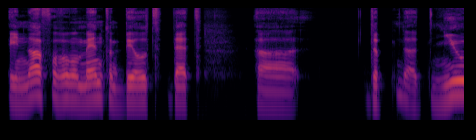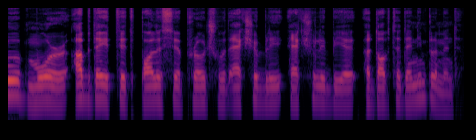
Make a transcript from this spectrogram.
enough of a momentum built that uh, the, the, new, more updated policy approach would actually actually be adopted and implemented?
